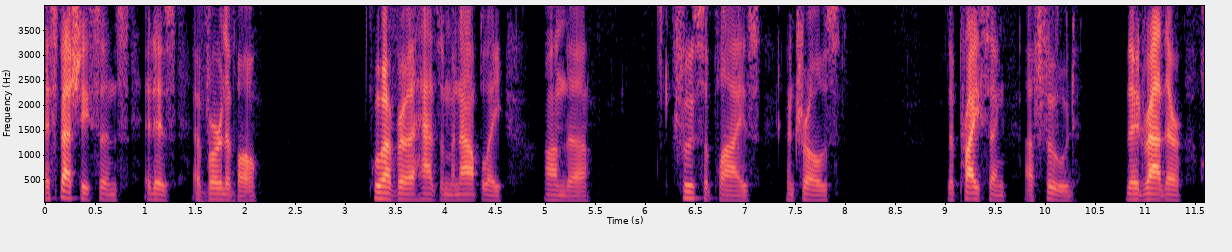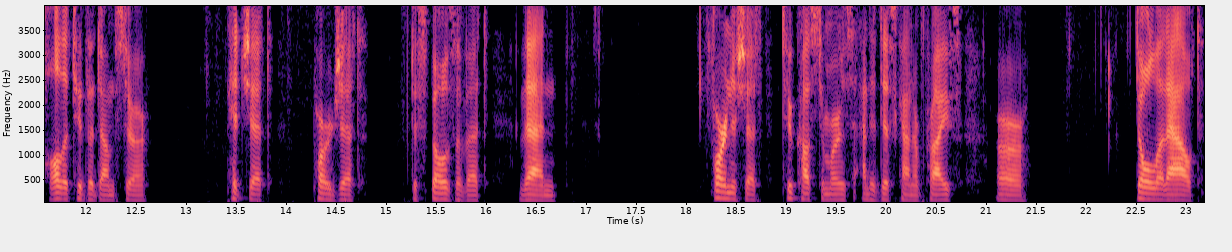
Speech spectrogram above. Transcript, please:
especially since it is avertible. Whoever has a monopoly on the food supplies controls the pricing of food. They'd rather haul it to the dumpster, pitch it, purge it, dispose of it, then furnish it to customers at a discounted price or dole it out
